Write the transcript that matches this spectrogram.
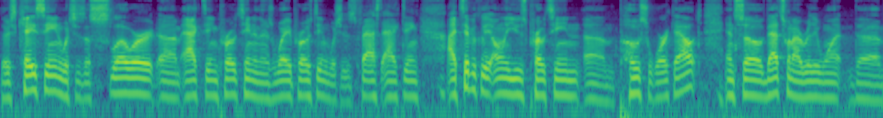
There's casein, which is a slower um, acting protein, and there's whey protein, which is fast acting. I typically only use protein um, post workout, and so that's when I really want the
